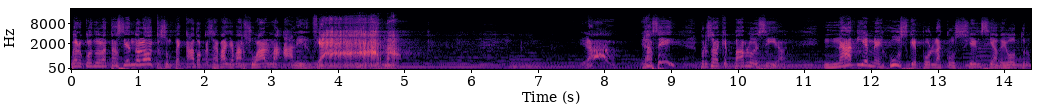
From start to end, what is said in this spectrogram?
Pero cuando la está haciendo el otro, es un pecado que se va a llevar su alma al infierno. Ya, es así. Por eso era que Pablo decía, nadie me juzgue por la conciencia de otro.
